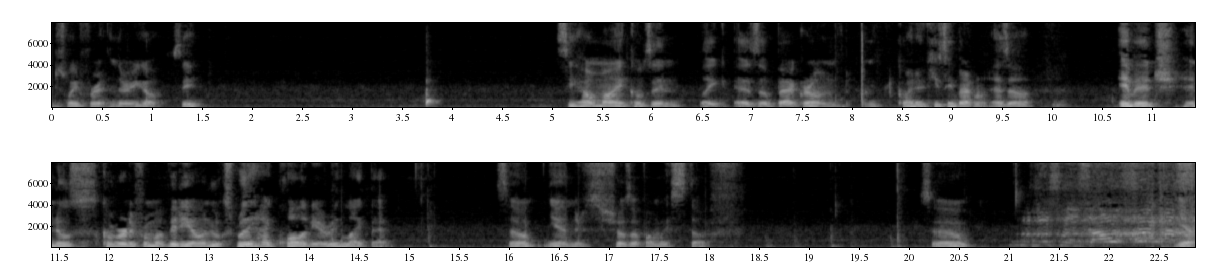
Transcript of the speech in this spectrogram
Just wait for it, and there you go. See? See how mine comes in like as a background why do I keep saying background? As a image and it was converted from a video and looks really high quality. I really like that. So yeah and it just shows up all my stuff. So yeah.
